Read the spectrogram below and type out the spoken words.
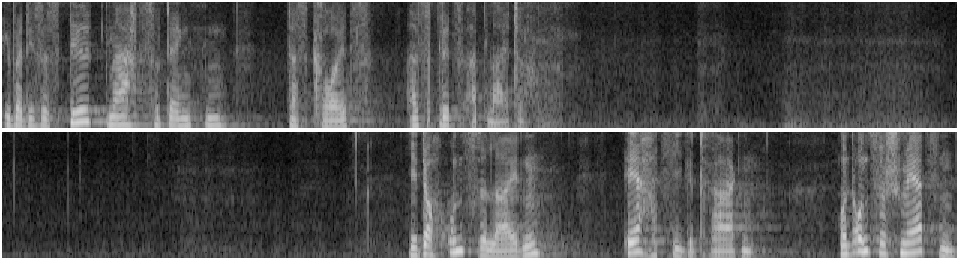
über dieses Bild nachzudenken, das Kreuz als Blitzableiter. Jedoch unsere Leiden, er hat sie getragen. Und unsere Schmerzen,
